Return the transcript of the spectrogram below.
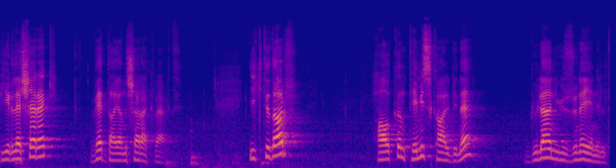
birleşerek ve dayanışarak verdi. İktidar halkın temiz kalbine, gülen yüzüne yenildi.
